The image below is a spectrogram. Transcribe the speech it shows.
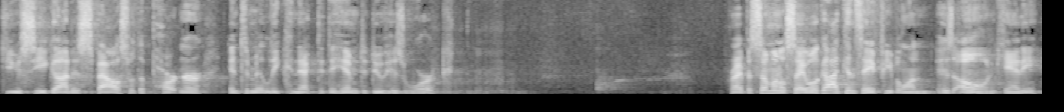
Do you see God as spouse with a partner intimately connected to him to do his work? Right? But someone will say, well, God can save people on his own, can't he?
